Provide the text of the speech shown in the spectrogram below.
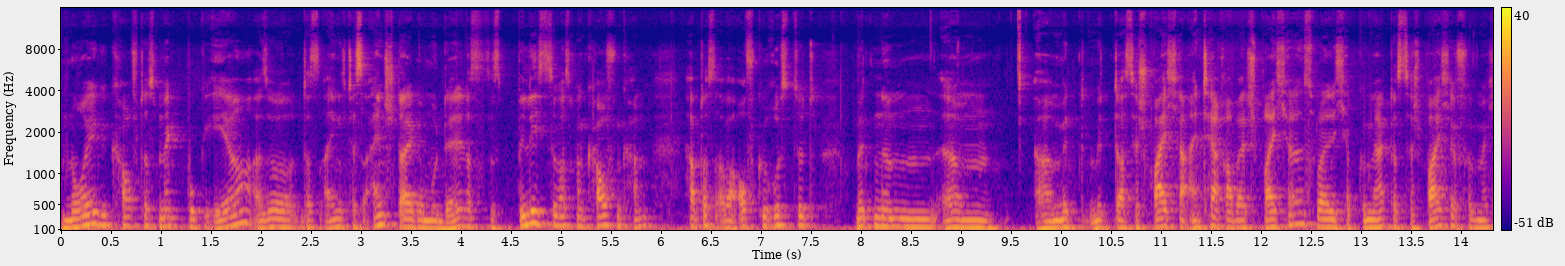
neu gekauft das MacBook Air. Also das ist eigentlich das Einsteigermodell. Das ist das billigste, was man kaufen kann. Habe das aber aufgerüstet mit einem, ähm, äh, mit, mit, dass der Speicher ein Terabyte Speicher ist, weil ich habe gemerkt, dass der Speicher für mich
